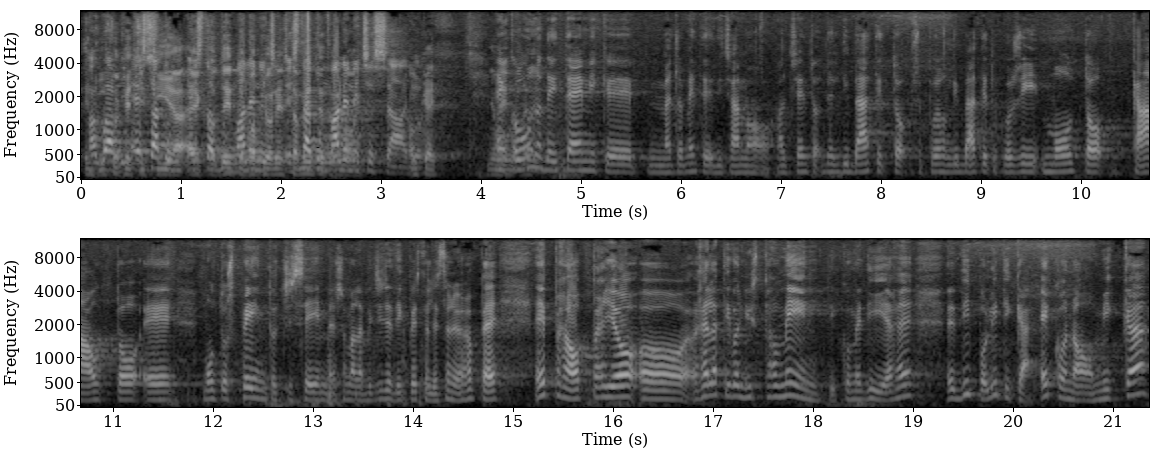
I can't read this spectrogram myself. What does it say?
è Ma giusto guardi, che è ci stato- sia, è ecco, stato un male è stato un male necessario. Ok. Andiamo Ecco, uno dei temi che maggiormente diciamo al centro del dibattito, seppur un dibattito così molto cauto e molto spento ci sembra, insomma, alla vigilia di queste elezioni europee, è proprio eh, relativo agli strumenti, come dire, eh, di politica economica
